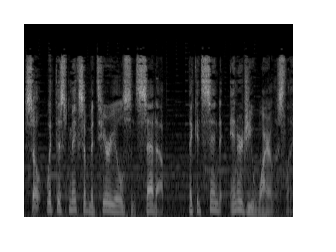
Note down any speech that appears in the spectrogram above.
So, with this mix of materials and setup, they could send energy wirelessly.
